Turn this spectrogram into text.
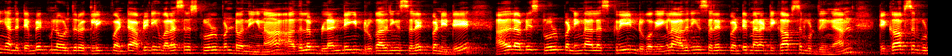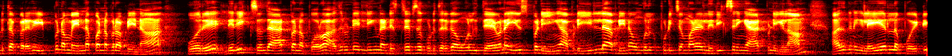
நீங்கள் அந்த டெம்ப்ளேட் மேலே ஒரு தடவை கிளிக் பண்ணிட்டு அப்படியே நீங்கள் வலசில் ஸ்க்ரோல் பண்ணிட்டு வந்தீங்கன்னா அதில் பிளண்டிங்னு இருக்கும். அதை நீங்கள் செலக்ட் பண்ணிவிட்டு அதில் அப்படியே ஸ்க்ரோல் பண்ணிங்கன்னா அதில் ஸ்க்ரீன் இருக்கும். ஓகேங்களா அதை நீங்கள் செலக்ட் பண்ணிட்டு மேலே டிக் ஆப்ஷன் கொடுத்துங்க டிக் ஆப்ஷன் கொடுத்த பிறகு இப்போ நம்ம என்ன பண்ண போகிறோம் அப்படின்னா ஒரு லிரிக்ஸ் வந்து ஆட் பண்ண போகிறோம் அதனுடைய லிங்க் நான் டிஸ்கிரிப்ஷன் கொடுத்துருக்கேன். உங்களுக்கு தேவைன்னா யூஸ் பண்ணிக்கிங்க. அப்படி இல்லை அப்படின்னா உங்களுக்கு பிடிச்சமான லிரிக்ஸ் நீங்கள் ஆட் பண்ணிக்கலாம். அதுக்கு நீங்கள் லேயரில் போயிட்டு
